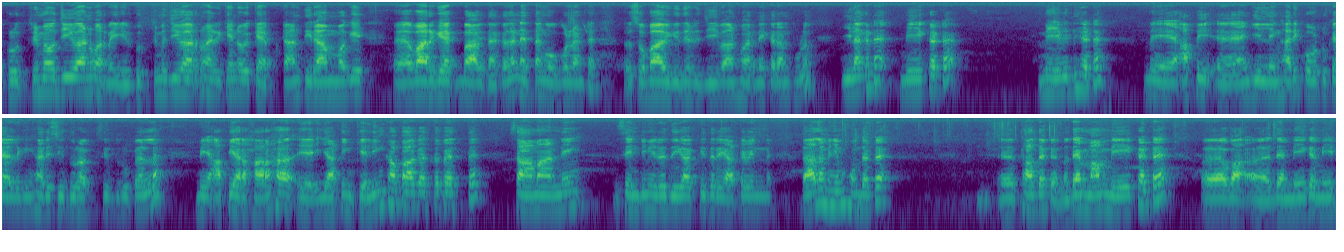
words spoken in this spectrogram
කෘත්‍රිම ජීවාණුහරණය කියන්නේ කෘත්‍රිම ජීවාණුහරණය කියන්නේ ඔය කැප්ටන් තිරම් වගේ වර්ගයක් භාවිත කරලා නැත්නම් ඕගොල්ලන්ට ස්වභාවික විදිහට ජීවාණුහරණය කරන්න පුළුවන් ඊළඟට මේකට මේ විදිහට මේ අපි eh, ඇඟිල්ලෙන් හරි කෝටු කෑල්ලකින් හරි සිදුරක් සිදුරු කරලා මේ අපි අර හරහ eh, යටින් කෙලින් කපාගත්ත පැත්ත සාමාන්‍යයෙන් සෙන්ටිමීටර් දෙකක් විතර යට වෙන්න දාලා මෙහෙම හොඳට eh, තද කරනවා. දැන් මම මේකට දැන් මේක මේ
